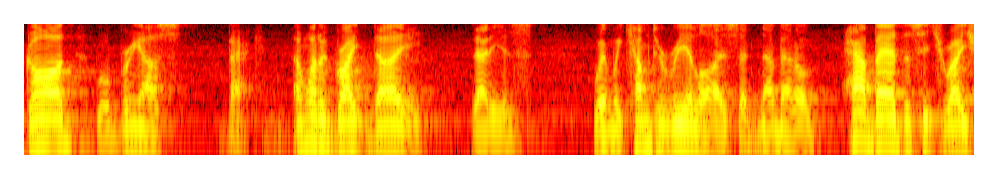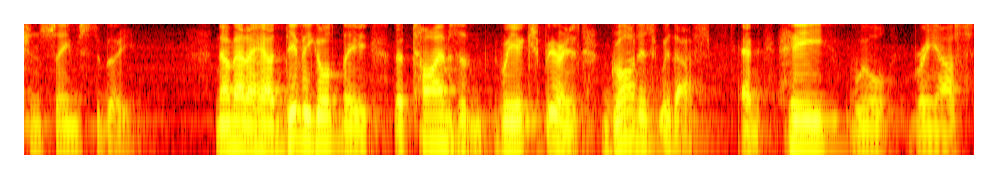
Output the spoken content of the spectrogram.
God will bring us back. And what a great day that is when we come to realize that no matter how bad the situation seems to be. No matter how difficult the, the times that we experience, God is with us and He will bring us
